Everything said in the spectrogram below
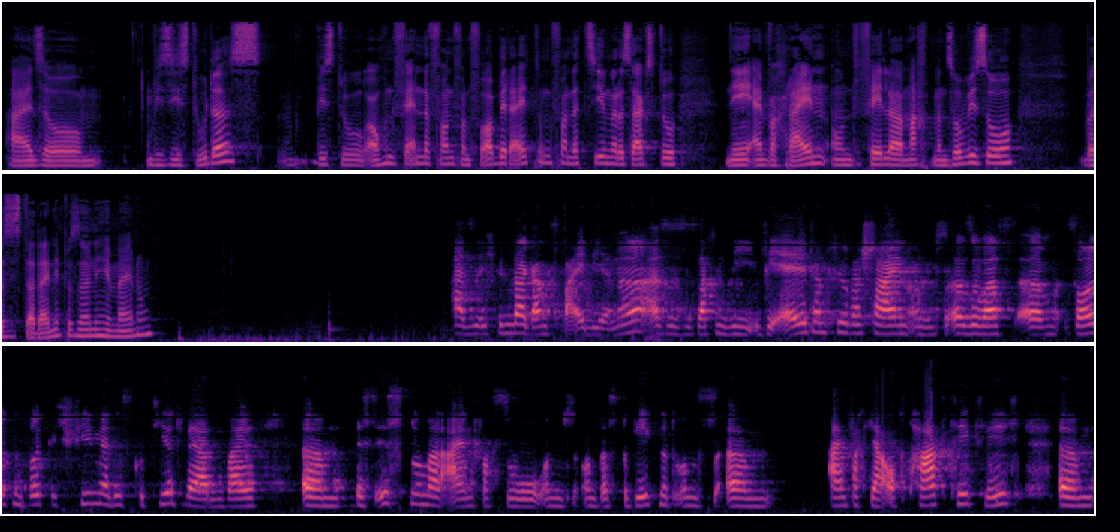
Also, wie siehst du das? Bist du auch ein Fan davon, von Vorbereitung von Erziehung oder sagst du, nee, einfach rein und Fehler macht man sowieso? Was ist da deine persönliche Meinung? Also ich bin da ganz bei dir. Ne? Also so Sachen wie, wie Elternführerschein und äh, sowas ähm, sollten wirklich viel mehr diskutiert werden, weil ähm, es ist nun mal einfach so und, und das begegnet uns ähm, einfach ja auch tagtäglich. Ähm,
